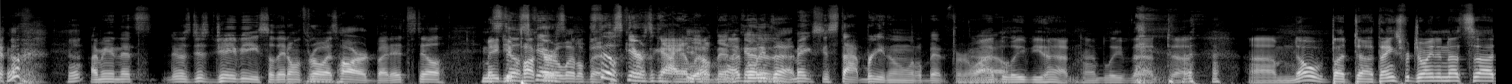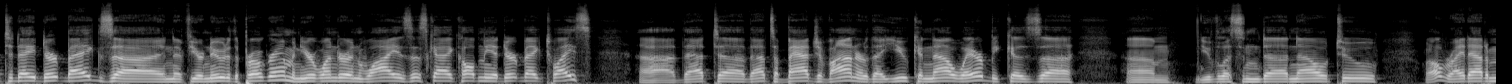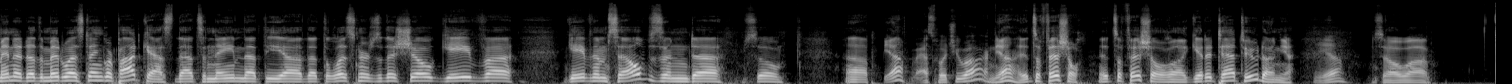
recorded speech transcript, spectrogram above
Yeah. I mean, that's it was just JV, so they don't throw as hard, but it still Made it still you pucker scares, a little bit. Still scares the guy a little bit. It I believe that. makes you stop breathing a little bit for a while. I believe you had. I believe that. Uh, um, no, but uh, thanks for joining us uh, today, dirtbags. Uh, and if you're new to the program and you're wondering why is this guy called me a dirtbag twice, uh, that uh, that's a badge of honor that you can now wear because uh, um, you've listened uh, now to. Well, right at a minute of the Midwest Angler podcast. That's a name that the uh, that the listeners of this show gave uh, gave themselves, and uh, so uh, yeah, That's what you are. yeah, it's official. It's official. Uh, get it tattooed on you. Yeah. So, uh,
